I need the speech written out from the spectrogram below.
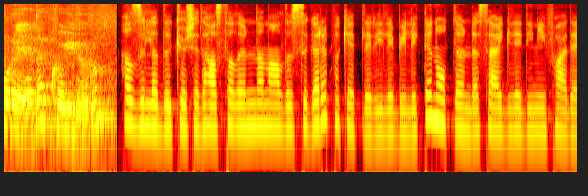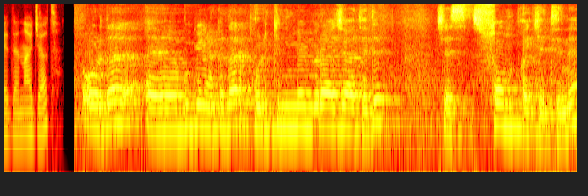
buraya da koyuyorum. hazırladığı köşede hastalarından aldığı sigara paketleriyle birlikte notlarını da sergilediğini ifade eden Acat, Orada e, bugüne kadar polikliniğe müracaat edip işte son paketini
